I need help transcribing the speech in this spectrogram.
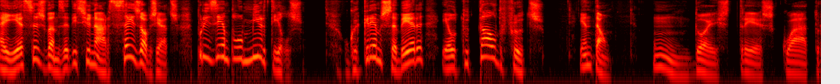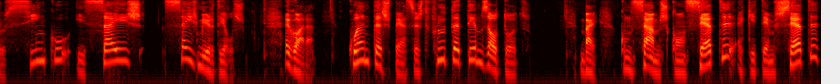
A esses vamos adicionar seis objetos, por exemplo, mirtilos. O que queremos saber é o total de frutos. Então, 1, 2, 3, 4, 5 e 6, 6 mirtilos. Agora, quantas peças de fruta temos ao todo? Bem, começamos com 7, aqui temos 7.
